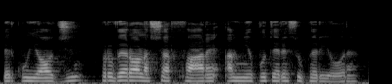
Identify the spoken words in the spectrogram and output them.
per cui oggi proverò a lasciar fare al mio potere superiore.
